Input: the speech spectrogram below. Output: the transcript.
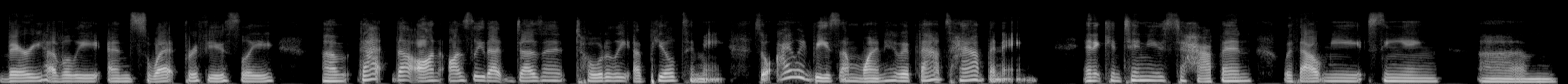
very heavily and sweat profusely um, that that on honestly that doesn't totally appeal to me. So i would be someone who if that's happening and it continues to happen without me seeing um,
